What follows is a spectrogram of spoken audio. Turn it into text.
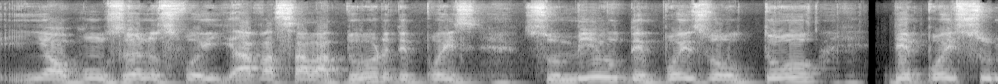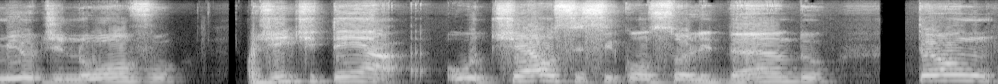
em alguns anos foi avassalador, depois sumiu, depois voltou, depois sumiu de novo. A gente tem a, o Chelsea se consolidando, então,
